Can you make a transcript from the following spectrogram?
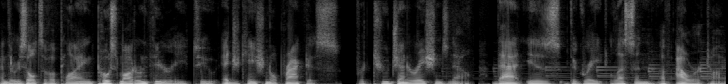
and the results of applying postmodern theory to educational practice for two generations now. That is the great lesson of our time.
